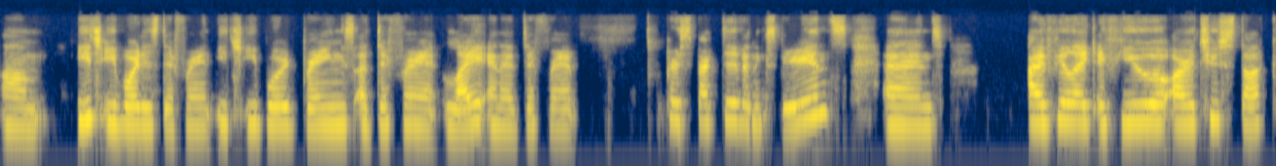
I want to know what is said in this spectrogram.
um each e-board is different. Each e-board brings a different light and a different perspective and experience. And i feel like if you are too stuck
